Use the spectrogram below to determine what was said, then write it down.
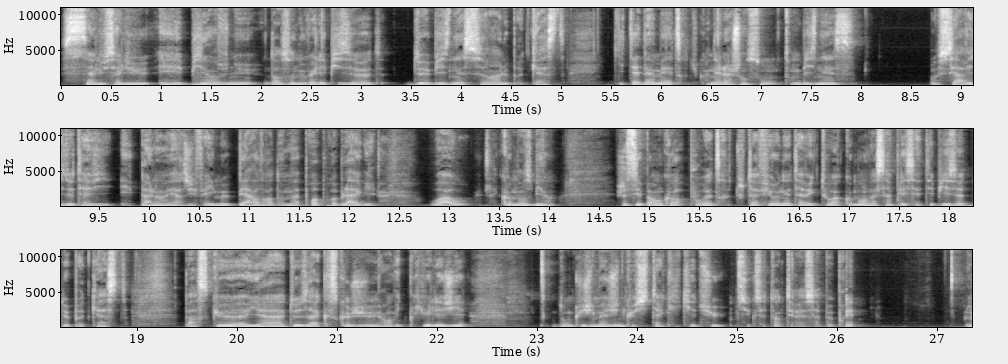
Salut, salut et bienvenue dans un nouvel épisode de Business Serein, le podcast qui t'aide à mettre, tu connais la chanson, ton business au service de ta vie et pas l'inverse. J'ai failli me perdre dans ma propre blague. Waouh, ça commence bien. Je sais pas encore, pour être tout à fait honnête avec toi, comment va s'appeler cet épisode de podcast? Parce que euh, il y a deux axes que j'ai envie de privilégier. Donc j'imagine que si t'as cliqué dessus, c'est que ça t'intéresse à peu près.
